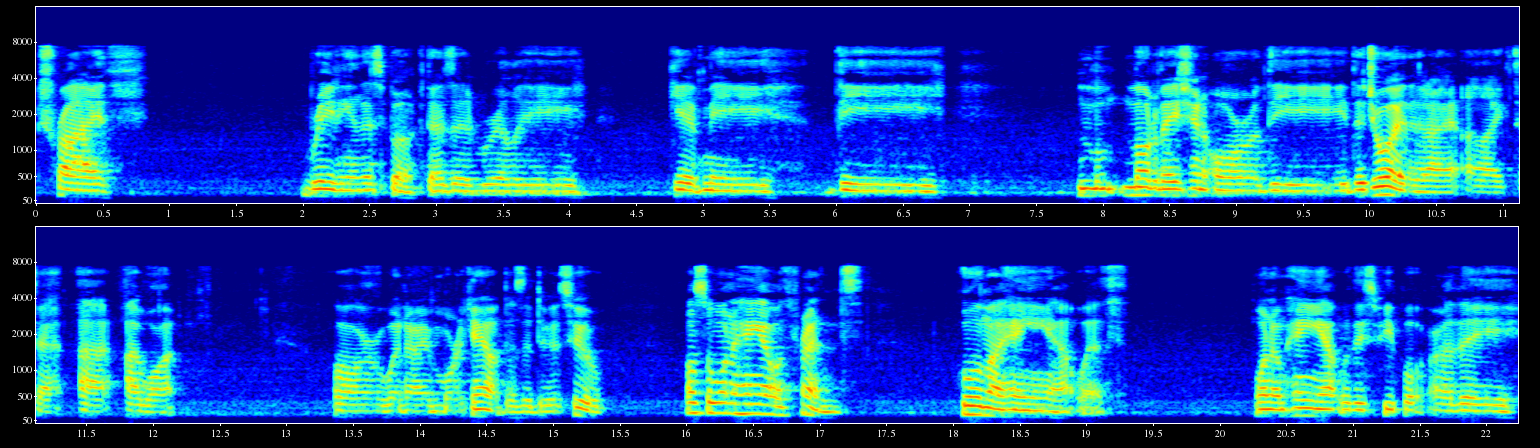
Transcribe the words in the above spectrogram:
try reading this book. Does it really give me the motivation or the the joy that I, I like to I want. Or when I'm working out, does it do it too? Also want to hang out with friends. Who am I hanging out with? When I'm hanging out with these people, are they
